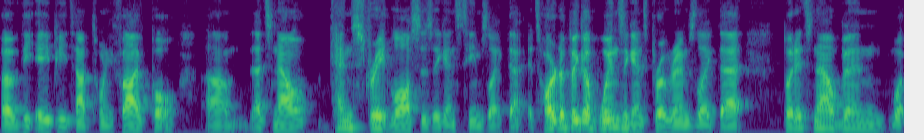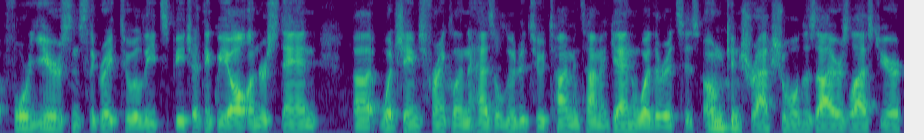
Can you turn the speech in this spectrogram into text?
of the AP Top 25 poll. Um, that's now 10 straight losses against teams like that. It's hard to pick up wins against programs like that, but it's now been, what, four years since the Great Two Elite speech. I think we all understand uh, what James Franklin has alluded to time and time again, whether it's his own contractual desires last year,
